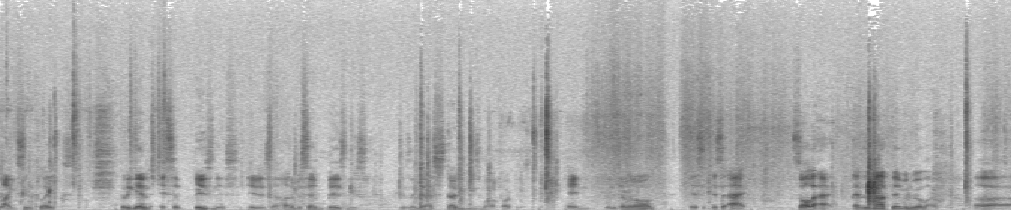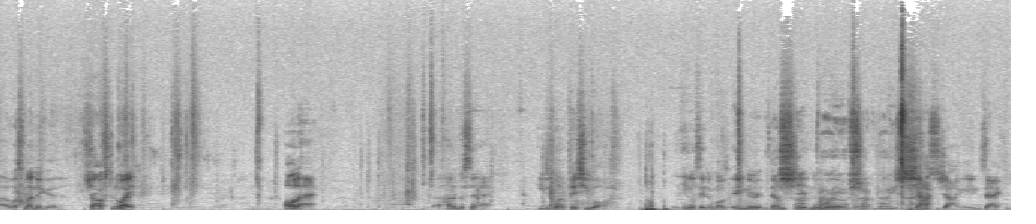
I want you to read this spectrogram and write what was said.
likes and clicks. But again, it's a business. It is a hundred percent business. Because again, I study these motherfuckers, and when they turn it on, it's it's an act. It's all an act. That is not them in real life. Uh, what's my nigga? Charleston White. All an act. Hundred percent act. He just want to piss you off. He gonna say the most ignorant, dumb shit in the value, world. Shock value. Shock sales. jock, exactly.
